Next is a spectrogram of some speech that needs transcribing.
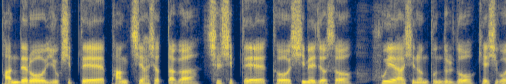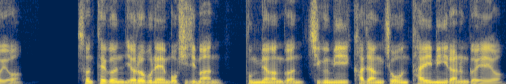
반대로 60대에 방치하셨다가 70대에 더 심해져서 후회하시는 분들도 계시고요. 선택은 여러분의 몫이지만 분명한 건 지금이 가장 좋은 타이밍이라는 거예요.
